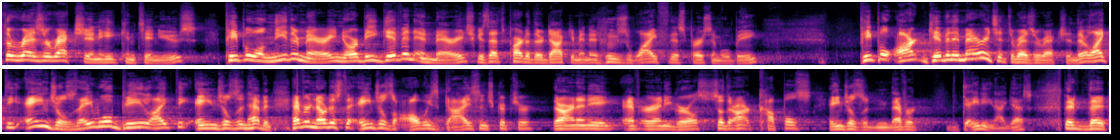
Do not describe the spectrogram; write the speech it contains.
the resurrection, he continues, people will neither marry nor be given in marriage, because that's part of their document, and whose wife this person will be People aren't given in marriage at the resurrection. They're like the angels. They will be like the angels in heaven. Ever notice the angels are always guys in scripture? There aren't any ever any girls. So there aren't couples. Angels are never dating, I guess. They, they,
